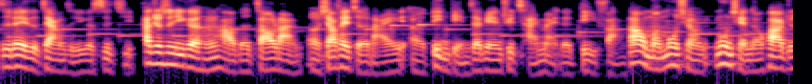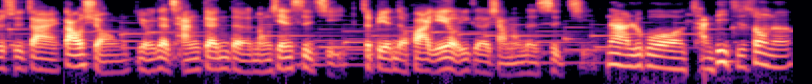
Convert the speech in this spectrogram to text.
之类的这样子一个市集，它就是一个很好的招揽呃消费者来呃定点这边去采买的地方。那我们目前目前的话，就是在高雄有一个长庚的农鲜市集，这边的话也有一个小农的市集。那如果产地直送呢？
